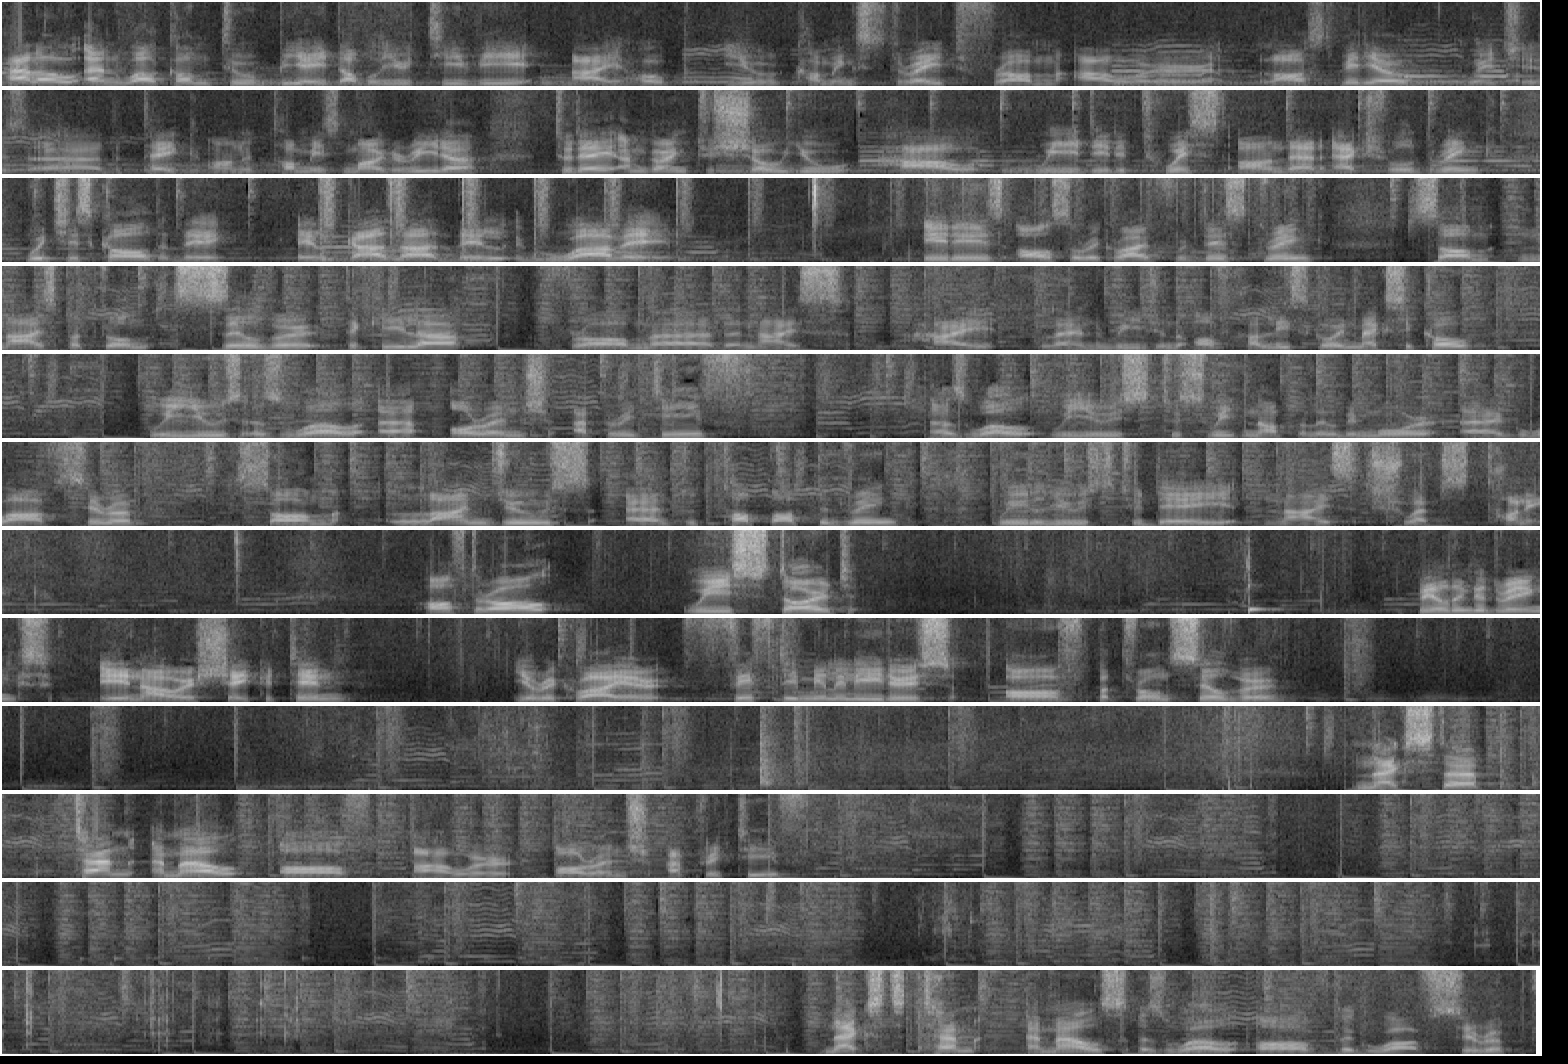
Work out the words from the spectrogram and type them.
Hello and welcome to BAW TV. I hope you're coming straight from our last video, which is uh, the take on Tommy's Margarita. Today I'm going to show you how we did a twist on that actual drink, which is called the El Casa del Guave. It is also required for this drink some nice Patron Silver tequila from uh, the nice highland region of Jalisco in Mexico. We use as well uh, orange aperitif. As well, we use to sweeten up a little bit more uh, guave syrup, some lime juice, and to top up the drink, we'll use today nice Schweppes tonic. After all, we start building the drinks in our shaker tin. You require 50 milliliters of Patron Silver. Next step, 10 ml of our orange aperitif. Next 10 ml as well of the guave syrup.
